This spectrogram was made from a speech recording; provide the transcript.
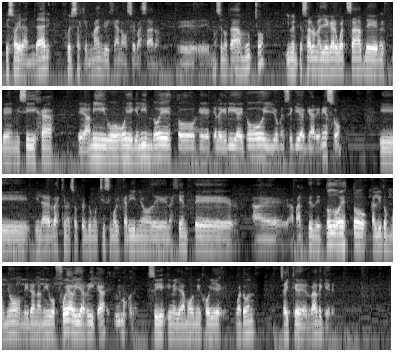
empiezo a agrandar Fuerza Germán. Yo dije, ah, no, se pasaron. Eh, no se notaba mucho y me empezaron a llegar WhatsApp de, mi- de mis hijas, eh, amigos, oye, qué lindo esto, qué, qué alegría y todo, y yo pensé que iba a quedar en eso. Y, y la verdad es que me sorprendió muchísimo el cariño de la gente. Eh, aparte de todo esto, Carlitos Muñoz, mi gran amigo, fue a Villarrica, Estuvimos con él. sí, y me llamó y me dijo, oye, guatón, sabéis que de verdad te quieren.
